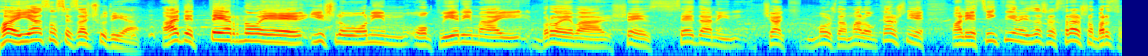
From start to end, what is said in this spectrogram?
Pa ja sam se začudija. Ajde, terno je išlo u onim okvirima i brojeva 6, 7 i čak možda malo kašnije, ali je Cinkvina izašla strašno brzo.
